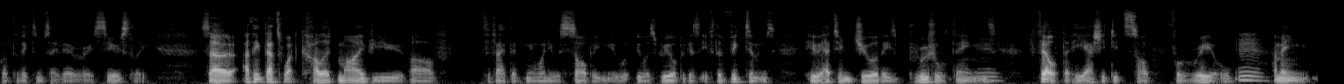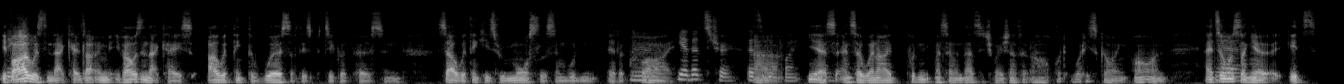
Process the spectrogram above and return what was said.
what the victims say very very seriously. So I think that's what coloured my view of the fact that you know when he was sobbing, it, w- it was real because if the victims who had to endure these brutal things mm. felt that he actually did sob for real, mm. I mean, if I was in that case, like, I mean, if I was in that case, I would think the worst of this particular person. So I would think he's remorseless and wouldn't ever cry. Yeah, that's true. That's a Uh, good point. Yes, and so when I put myself in that situation, I thought, oh, what what is going on? And it's almost like you know, it's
